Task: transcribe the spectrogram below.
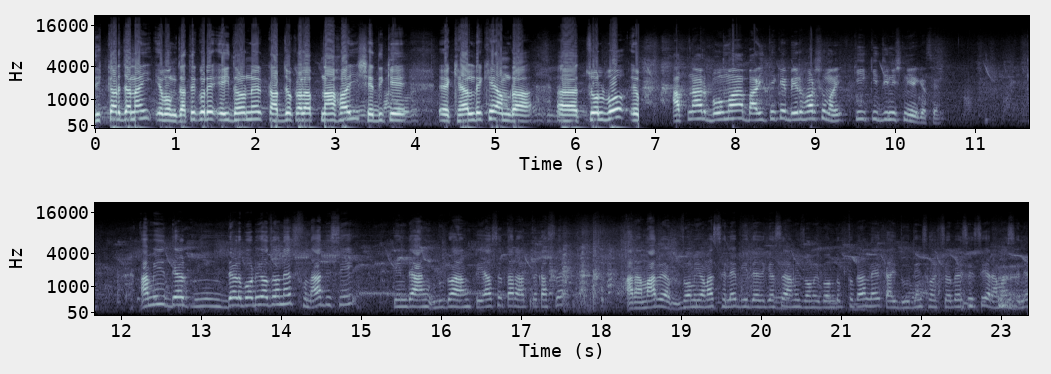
ধিক্কার জানাই এবং যাতে করে এই ধরনের কার্যকলাপ না হয়, সেদিকে খেয়াল রেখে আমরা চলবো আপনার বৌমা বাড়ি থেকে বের হওয়ার সময় কি কি জিনিস নিয়ে গেছে? আমি দেড় দেড় বড়ি ওজনের সোনা দিছি, তিনটে আং, দুটো আংটি আছে তার হাতের কাছে। আর আমার জমি, আমার ছেলে বিদেশ গেছে, আমি জমি তো নেই তাই দুদিন শস্য বেচেছি, আর আমার ছেলে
